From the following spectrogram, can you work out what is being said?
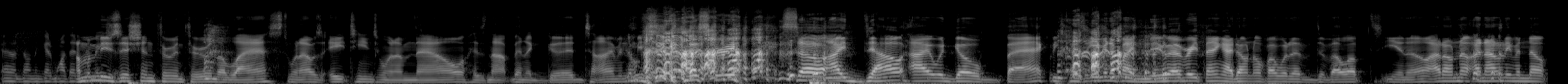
to. I don't think I'd want that. I'm a musician through and through, and the last, when I was 18 to when I'm now, has not been a good time in the music industry. So I doubt I would go back because even if I knew everything, I don't know if I would have developed, you know, I don't know. And I don't even know.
